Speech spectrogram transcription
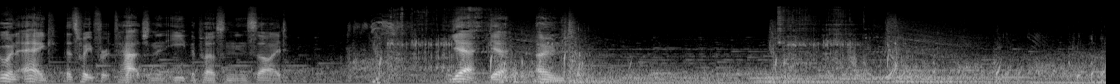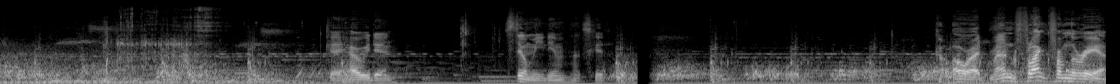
Ooh, an egg. Let's wait for it to hatch and then eat the person inside. Yeah, yeah, owned. Okay, how are we doing? Still medium, that's good. Alright, man, flank from the rear.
